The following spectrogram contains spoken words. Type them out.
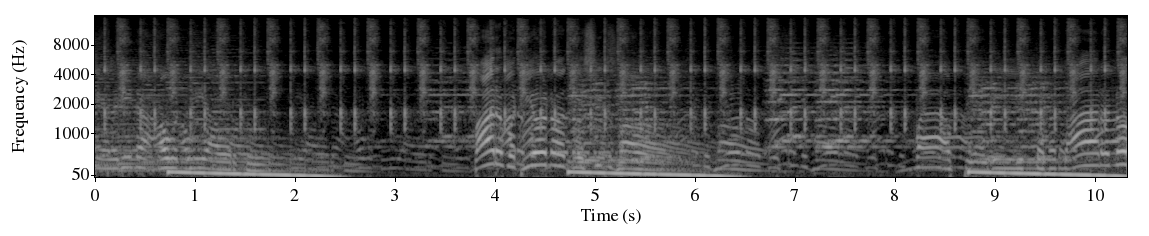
એકચ્યુઅલી મારી મેલડીને આવું નહીં આવડતું બાર ભઠીઓનો દેશી ભાવમાં પેલી તનદારનો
